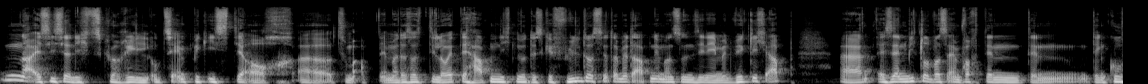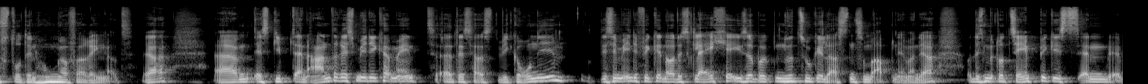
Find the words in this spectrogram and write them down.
Nein, es ist ja nicht skurril. Ozempic ist ja auch äh, zum Abnehmen. Das heißt, die Leute haben nicht nur das Gefühl, dass sie damit abnehmen, sondern sie nehmen wirklich ab. Äh, es ist ein Mittel, was einfach den, den, den Gusto, den Hunger verringert. Ja? Ähm, es gibt ein anderes Medikament, äh, das heißt Vigoni. Das im Endeffekt genau das Gleiche, ist aber nur zugelassen zum Abnehmen. Ja? Und das mit Ozempic ist ein äh,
